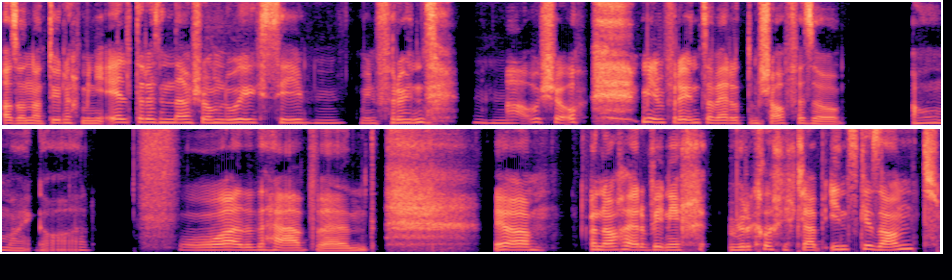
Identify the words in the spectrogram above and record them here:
also natürlich, meine Eltern sind auch schon am Schauen gewesen, Mhm. mein Freund Mhm. auch schon. Mein Freund so während dem Arbeiten so, oh my God, what happened? Ja, und nachher bin ich wirklich, ich glaube insgesamt,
